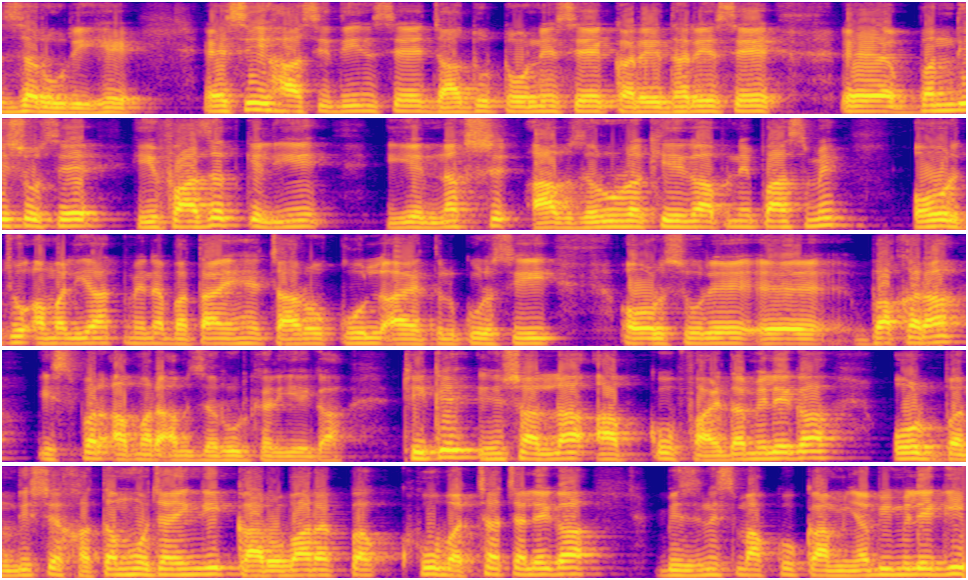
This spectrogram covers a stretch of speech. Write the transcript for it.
ज़रूरी है। ऐसी हासिदीन से, जादू टोने से करे धरे से बंदिशों से हिफाजत के लिए ये नक्श आप ज़रूर रखिएगा अपने पास में। और जो अमलियात मैंने बताए हैं, चारों कुल आयतुल कुर्सी और सुर बकरा, इस पर अमर आप ज़रूर करिएगा। ठीक है? इन आपको फ़ायदा मिलेगा और बंदिशें ख़त्म हो जाएँगी। कारोबार आपका खूब अच्छा चलेगा, बिज़नेस में आपको कामयाबी मिलेगी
